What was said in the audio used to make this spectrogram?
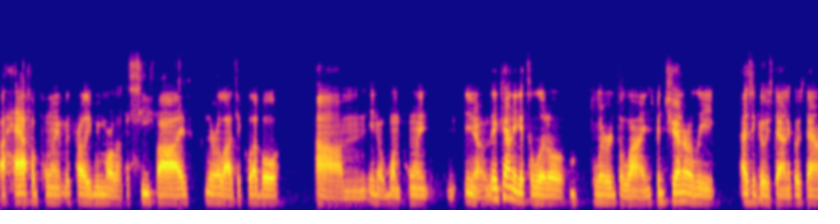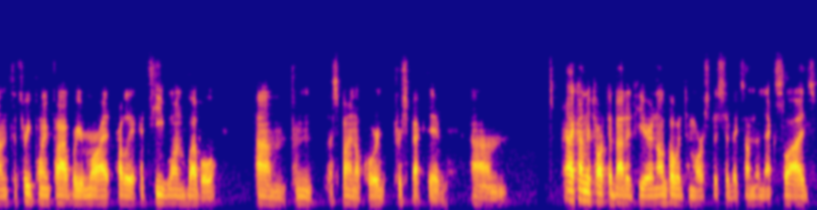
a half a point would probably be more like a C5 neurologic level. Um, you know, one point you know, it kind of gets a little blurred the lines, but generally, as it goes down, it goes down to 3.5, where you're more at probably like a T1 level um, from a spinal cord perspective. Um, I kind of talked about it here, and I'll go into more specifics on the next slides.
